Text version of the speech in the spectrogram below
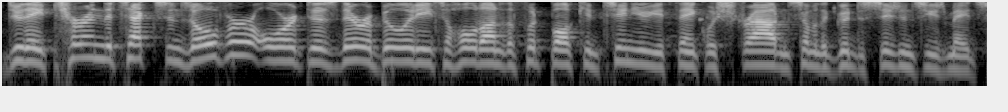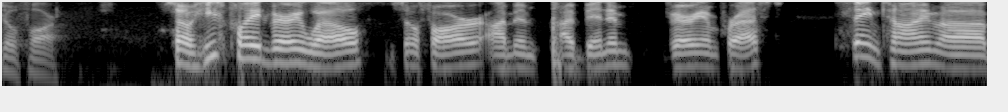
Do they turn the Texans over, or does their ability to hold on to the football continue, you think, with Stroud and some of the good decisions he's made so far? So he's played very well so far. I'm in, I've been in, very impressed. Same time, uh,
